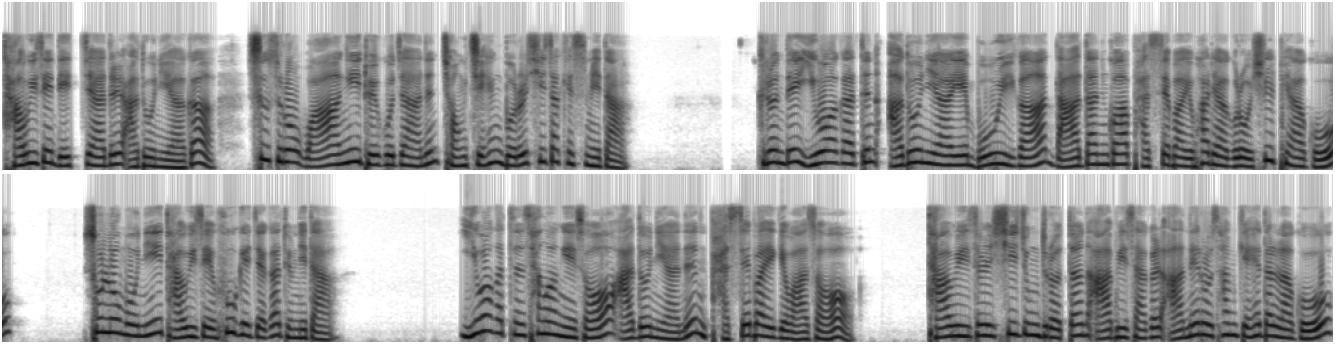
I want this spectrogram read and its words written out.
다윗의 넷째 아들 아도니아가 스스로 왕이 되고자 하는 정치 행보를 시작했습니다. 그런데 이와 같은 아도니아의 모의가 나단과 바세바의 활약으로 실패하고 솔로몬이 다윗의 후계자가 됩니다. 이와 같은 상황에서 아도니아는 바세바에게 와서 다윗을 시중 들었던 아비삭을 아내로 삼게 해달라고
